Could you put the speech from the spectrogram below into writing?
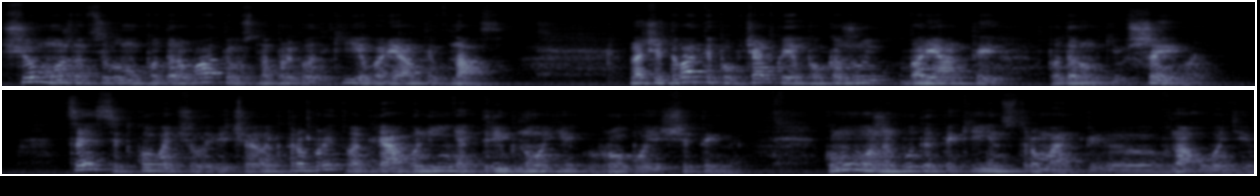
що можна в цілому подарувати. Ось, наприклад, які є варіанти в нас. Значить, давайте по початку я покажу варіанти подарунків. Шейвер. Це сіткова чоловіча електробритва для гоління дрібної грубої щетини. Кому може бути такий інструмент е, в нагоді?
